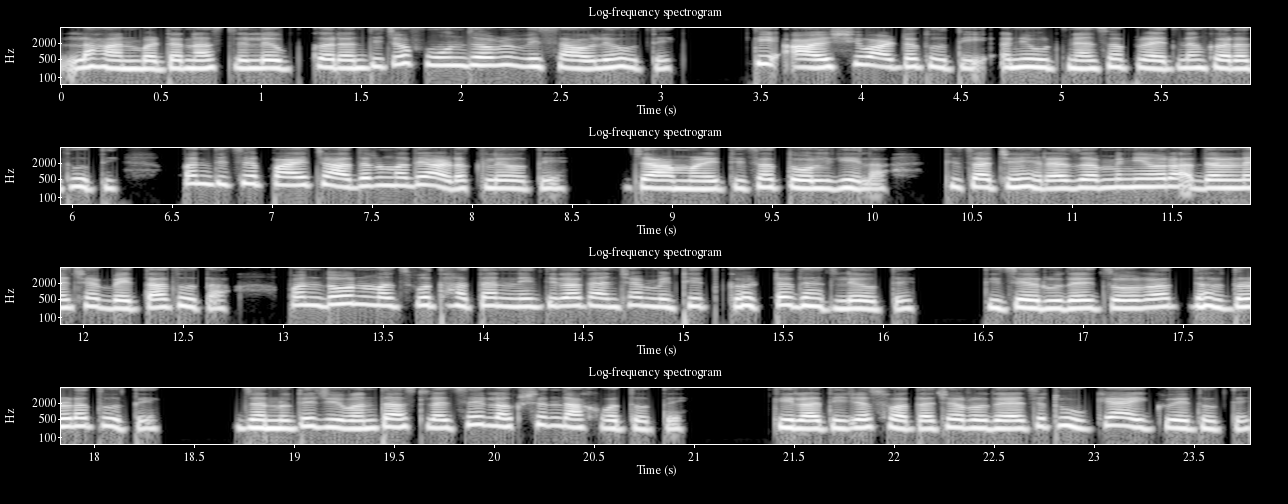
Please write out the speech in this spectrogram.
लहान बटन असलेले उपकरण तिच्या फोनजवळ विसावले होते. ती आळशी वाटत होती आणि उठण्याचा प्रयत्न करत होती पण तिचे पाय चादरमध्ये अडकले होते. ज्यामुळे तिचा तोल गेला. तिचा चेहरा जमिनीवर आदळण्याच्या बेतात होता. पण दोन मजबूत हातांनी तिला त्यांच्या मिठीत घट्ट धरले होते. तिचे हृदय जोरात धडधडत होते. जणू ते जिवंत असल्याचे लक्षण दाखवत होते. तिला तिच्या स्वतःच्या हृदयाचे ठोके ऐकू येत होते.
